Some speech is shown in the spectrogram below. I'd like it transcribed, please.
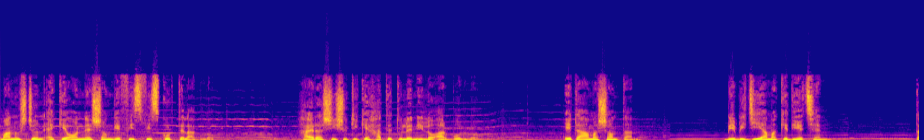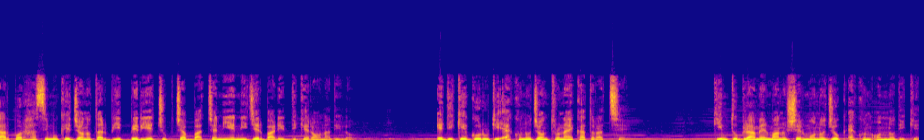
মানুষজন একে অন্যের সঙ্গে ফিসফিস করতে লাগল। হায়রা শিশুটিকে হাতে তুলে নিল আর বলল, এটা আমার সন্তান। বিবিজি আমাকে দিয়েছেন। তারপর হাসিমুখে জনতার ভিত পেরিয়ে চুপচাপ বাচ্চা নিয়ে নিজের বাড়ির দিকে রওনা দিল। এদিকে গরুটি এখনও যন্ত্রণায় কাতরাচ্ছে। কিন্তু গ্রামের মানুষের মনোযোগ এখন অন্যদিকে।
